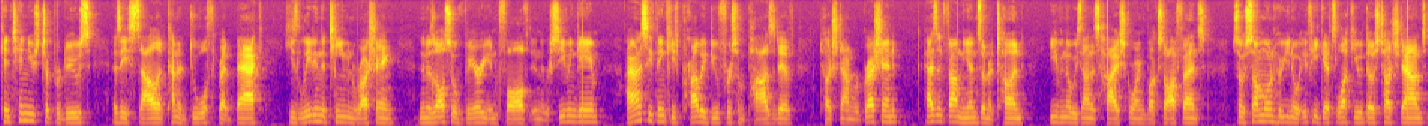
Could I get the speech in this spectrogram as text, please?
continues to produce as a solid kind of dual threat back. He's leading the team in rushing and then is also very involved in the receiving game. I honestly think he's probably due for some positive touchdown regression. Hasn't found the end zone a ton, even though he's on this high scoring Bucks offense. So someone who, you know, if he gets lucky with those touchdowns,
